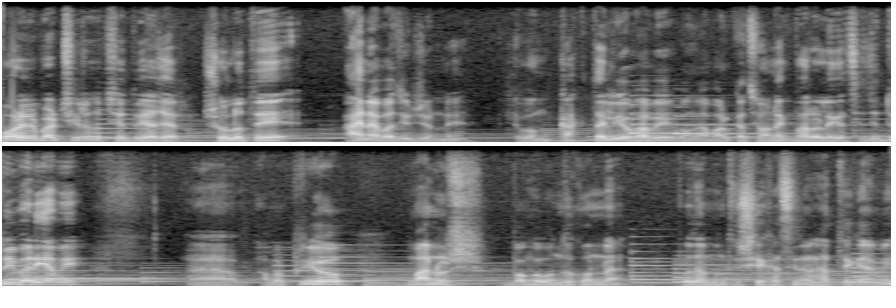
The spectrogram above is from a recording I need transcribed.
পরের বার ছিল হচ্ছে দুই হাজার ষোলোতে আয়নাবাজির জন্যে এবং কাকতালীয়ভাবে এবং আমার কাছে অনেক ভালো লেগেছে যে দুইবারই আমি আমার প্রিয় মানুষ, বঙ্গবন্ধু কন্যা, প্রধানমন্ত্রী শেখ হাসিনার হাত থেকে আমি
